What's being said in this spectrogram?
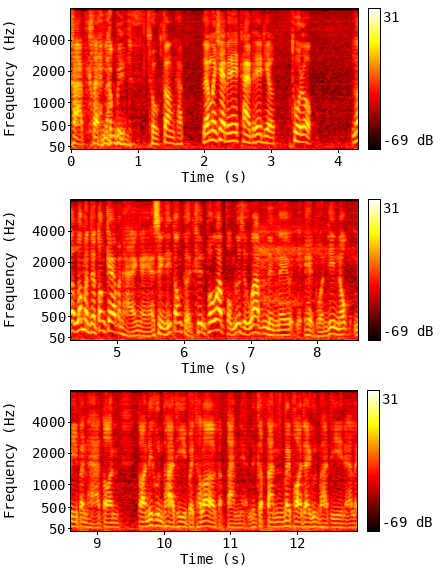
ขาดแคลนนักบิน ถูกต้องครับ แล้วไม่ใช่ประเทศไทยประเทศเดียวทั่วโลก แล้วแล้วมันจะต้องแก้ปัญหายังไงฮะสิ่งที่ต้องเกิดขึ้น เพราะว่าผมรู้สึกว่าหนึ่งในเหตุผลที่นกมีปัญหาตอนตอนที่คุณพาทีไปทะเลาะกับกัปตันเนี่ยหรือกัปตันไม่พอใจคุณพาทีเนี่ยอะไร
